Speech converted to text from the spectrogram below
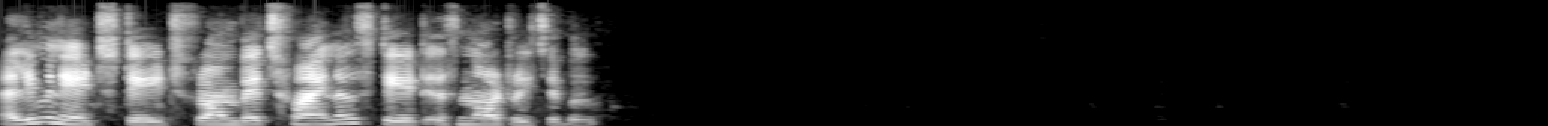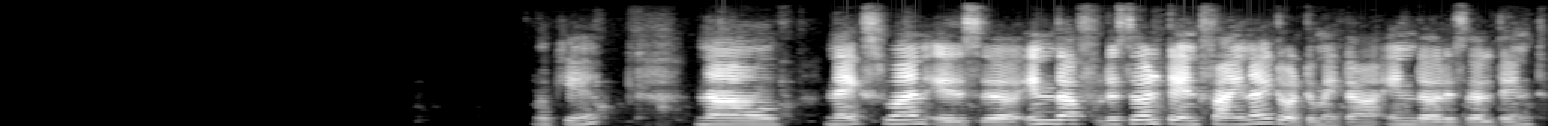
Eliminate states from which final state is not reachable. Okay, now Next one is uh, in the resultant finite automata, in the resultant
